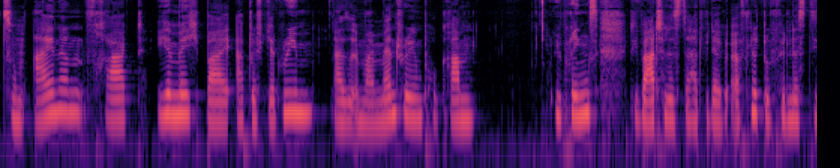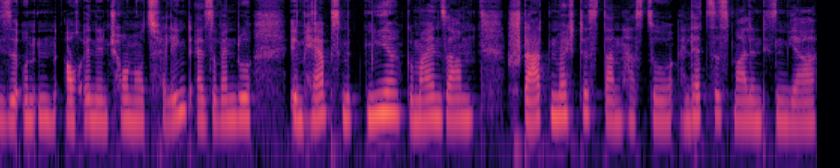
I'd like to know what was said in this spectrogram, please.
zum einen fragt ihr mich bei Uplift Your Dream, also in meinem Mentoring-Programm, Übrigens, die Warteliste hat wieder geöffnet. Du findest diese unten auch in den Show Notes verlinkt. Also wenn du im Herbst mit mir gemeinsam starten möchtest, dann hast du ein letztes Mal in diesem Jahr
